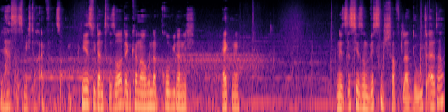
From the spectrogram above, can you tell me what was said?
Lass es mich doch einfach zocken. Hier ist wieder ein Tresor, den können wir 100 Pro wieder nicht hacken. Und jetzt ist hier so ein Wissenschaftler-Dude, Alter.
